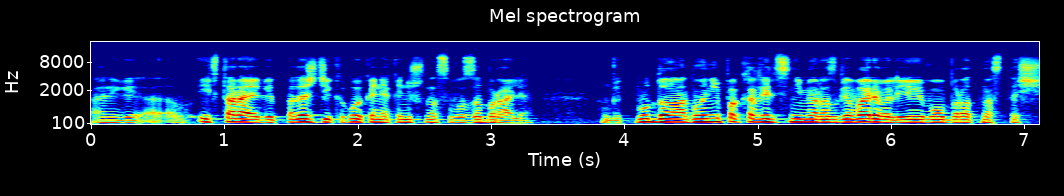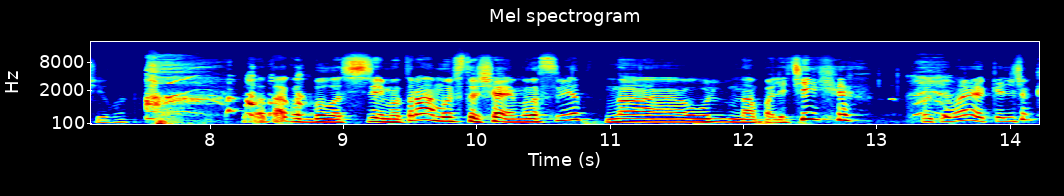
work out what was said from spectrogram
Они говорят, «А». И вторая говорит, подожди, какой коньяк? Они же у нас его забрали. Он говорит, ну да, но они пока говорит, с ними разговаривали, я его обратно стащила. И вот так вот было с 7 утра, мы встречаем рассвет на, на политехе, попивая коньячок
